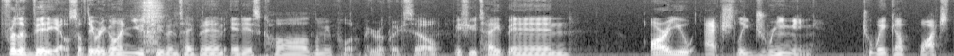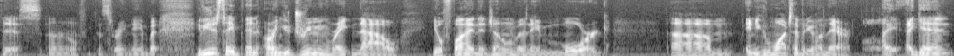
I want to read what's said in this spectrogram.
for the video. So if they were to go on YouTube and type it in, it is called. Let me pull it up here real quick. So if you type in, "Are you actually dreaming?" to wake up, watch this. I don't know if that's the right name, but if you just type in "Are you dreaming right now?" you'll find a gentleman by the name Morg, um, and you can watch that video on there. I, again,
